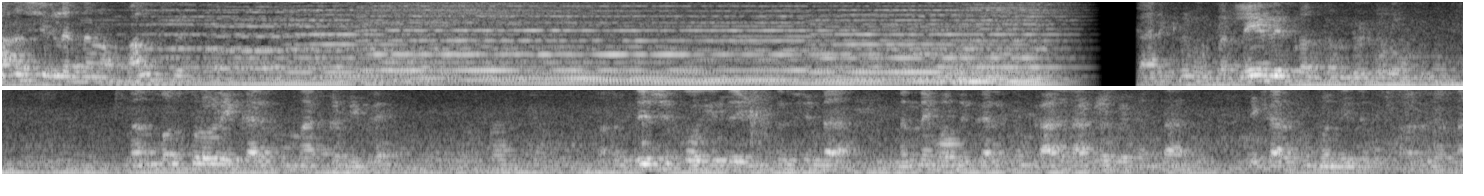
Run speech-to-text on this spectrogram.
ಆದರ್ಶಗಳನ್ನ ನಾವು ಪಾಲಿಸಬೇಕು. ಕಾರ್ಯಕ್ರಮ ಬರಲೇಬೇಕು ಅಂತ ಅಂದ್ಬಿಟ್ಟು ನನ್ನ ಮನಸ್ಸೊಳಗಡೆ ಈ ಕಾರ್ಯಕ್ರಮ ಹಾಕೊಂಡಿದ್ದೆ ನಾನು ವಿದೇಶಕ್ಕೆ ಹೋಗಿದ್ದ ಎಂಟು ದಿವಸದಿಂದ ನನ್ನೇ ಬಂದು ಕಾರ್ಯಕ್ರಮಕ್ಕೆ ಕಾರ್ಯಕ್ರಮ ಹಾಜರಾಗಲೇಬೇಕಂತ ಈ ಕಾರ್ಯಕ್ರಮ ಬಂದಿದ್ದೀನಿ ಅದು ನನ್ನ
